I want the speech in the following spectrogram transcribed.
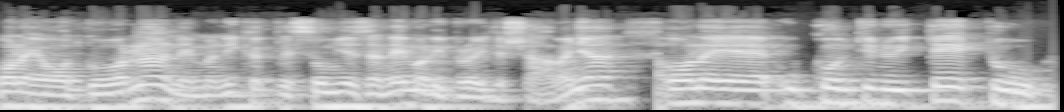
Ona je odgovorna, nema nikakve sumnje za nemali broj dešavanja. Ona je u kontinuitetu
